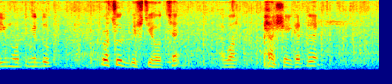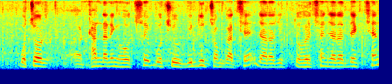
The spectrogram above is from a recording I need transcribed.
এই মুহূর্তে কিন্তু প্রচুর বৃষ্টি হচ্ছে এবং সেই ক্ষেত্রে প্রচুর ঠান্ডারিং হচ্ছে, প্রচুর বিদ্যুৎ চমকাচ্ছে, যারা যুক্ত হয়েছেন, যারা দেখছেন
